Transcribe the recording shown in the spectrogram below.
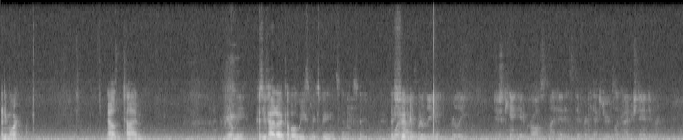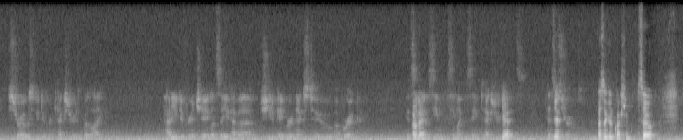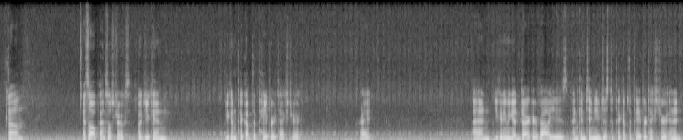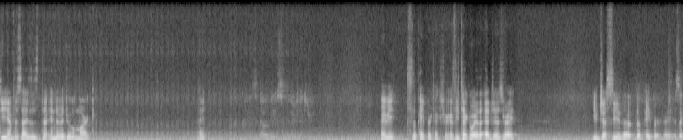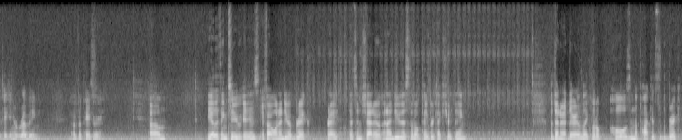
Anymore? Now's the time. Grill me. Because you've had a couple of weeks of experience now, so there what should I be things. really, really just can't get across in my head is different textures. Like I understand different strokes do different textures, but like, how do you differentiate? Let's say you have a sheet of paper next to a brick. It's Okay. seems seem, seem like the same texture. but Yeah. It's pencil Yeah. strokes. That's a good question. So, um, it's all pencil strokes, but you can you can pick up the paper texture, right? And you can even get darker values and continue just to pick up the paper texture, and it de-emphasizes the individual mark, right? So that would be a smoother texture. Maybe it's the paper texture. If you take away the edges, right, you just see the, the paper, right? It's like taking a rubbing of the paper. Um, the other thing too is if I want to do a brick, right, that's in shadow, and I do this little paper texture thing, but then there are like little holes in the pockets of the brick,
